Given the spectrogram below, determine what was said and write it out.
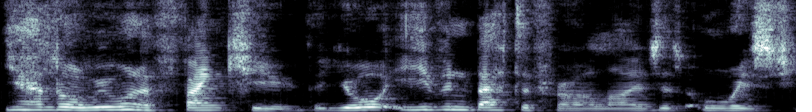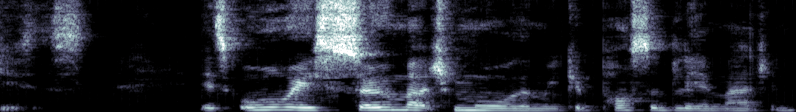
Yeah, Lord, we want to thank you that you're even better for our lives is always Jesus. It's always so much more than we could possibly imagine.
